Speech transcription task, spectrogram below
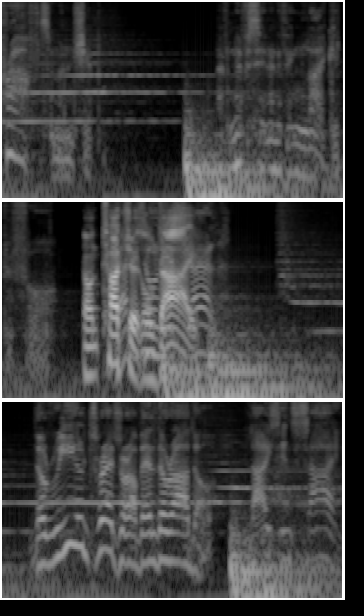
Craftsmanship. I've never seen anything like it before. Don't touch That it, it'll die. shell. The real treasure of El Dorado lies inside.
